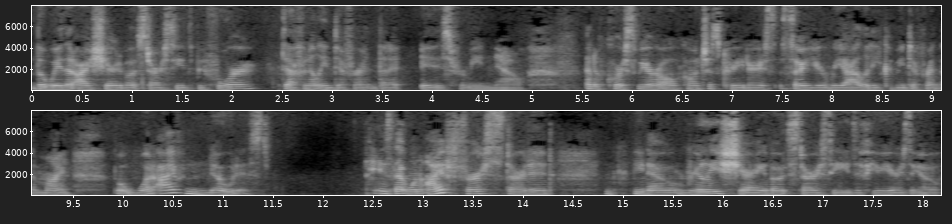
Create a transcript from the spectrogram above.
The way that I shared about star seeds before, definitely different than it is for me now. And of course, we are all conscious creators, so your reality could be different than mine. But what I've noticed is that when I first started, you know, really sharing about star seeds a few years ago,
